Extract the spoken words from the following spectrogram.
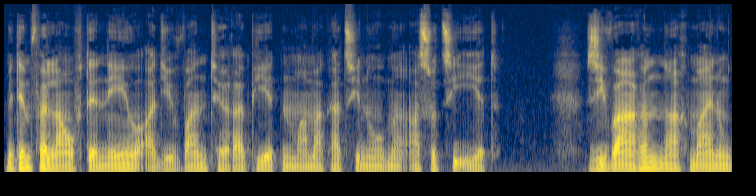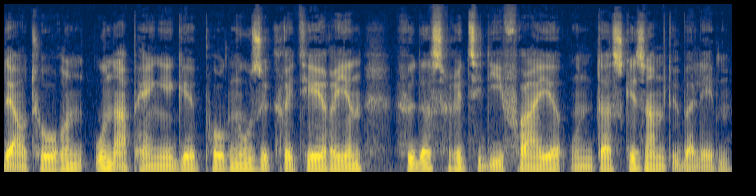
mit dem Verlauf der neoadjuvant therapierten Mammakarzinome assoziiert Sie waren nach Meinung der Autoren unabhängige Prognosekriterien für das rezidivfreie und das Gesamtüberleben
